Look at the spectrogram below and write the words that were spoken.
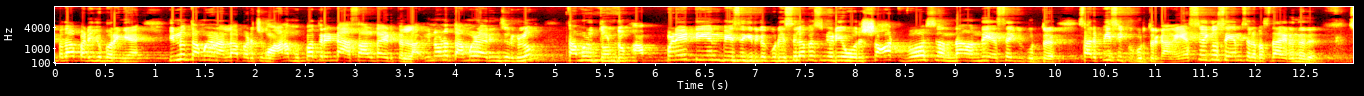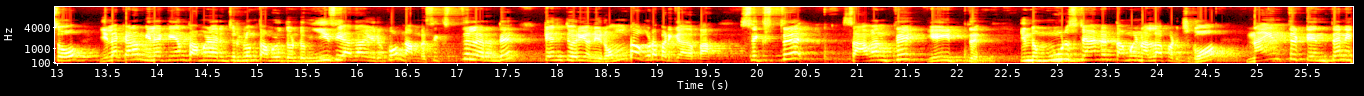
இப்போ தான் படிக்க போறீங்க. இன்னும் தமிழ் நல்லா படிச்சுக்கோ. ஆனால் முப்பத்தி ரெண்டு அசால்ட்டாக எடுத்துடலாம். இன்னொன்று தமிழ் அறிஞர்களும் தமிழ் தொண்டும். அப்படியே டிஎன்பிஎஸ்சிக்கு இருக்கக்கூடிய சிலபஸ்னுடைய ஒரு ஷார்ட் வேர்ஷன் தான் வந்து எஸ்ஐக்கு கொடுத்து சாரி பிசிக்கு கொடுத்துருக்காங்க. எஸ்ஐக்கும் சேம் சிலபஸ் தான் இருந்தது. ஸோ இலக்கணம் இலக்கியம் தமிழ் அறிஞர்களும் தமிழ் தொண்டும். ஈஸியாக தான் இருக்கும். நம்ம சிக்ஸ்த்துல இருந்து டென்த் வரையும் நீ ரொம்ப கூட படிக்காதப்பா. சிக்ஸ்த்து செவன்த்து எயித்து இந்த மூணு ஸ்டாண்டர்ட் தமிழ் நல்லா படிச்சுக்கோ. நைன்த்து டென்த்து நீ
